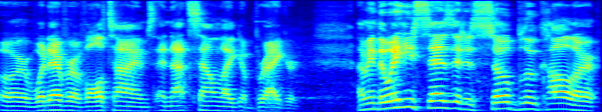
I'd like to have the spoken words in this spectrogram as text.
or whatever of all times, and not sound like a braggart. I mean, the way he says it is so blue collar.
